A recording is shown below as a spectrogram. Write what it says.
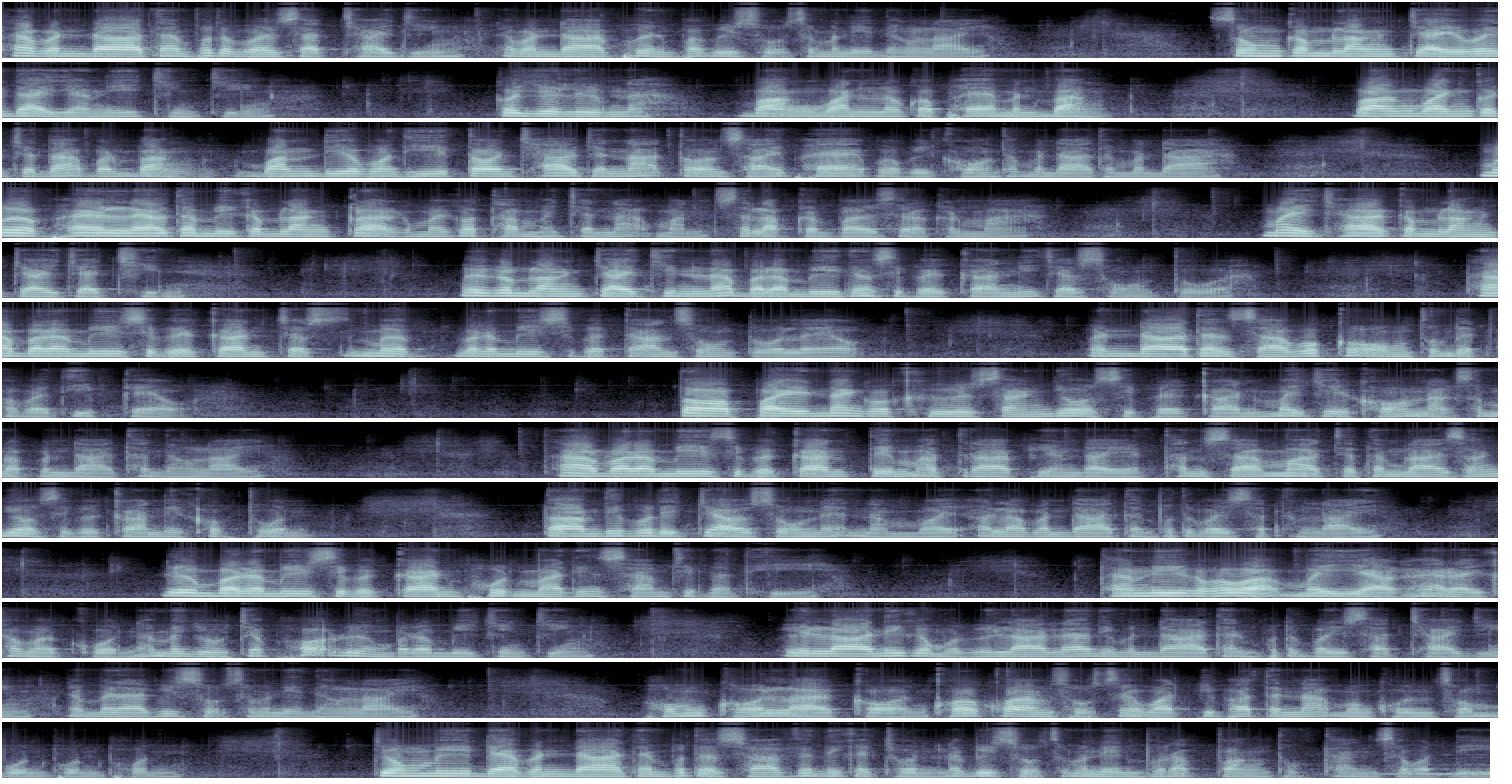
ถ้าบรรดาท่านพุทธบริษัทชายหญิง และบรรดาเพื่อนพระภิกษุสมณีทั้งหลาย ทรงกำลังใจไว้ได้อย่างนี้จริง ๆ ก็อย่าลืมนะ บางวันเราก็แพ้มันบ้าง บางวันก็ชนะมันบ้าง วันเดียวบางทีตอนเช้าชนะตอนสายแพ้ก็เป็นของธรรมดาธรรมดา เมื่อแพ้แล้วถ้ามีกำลังกล้ากันมาก็ทำให้ชนะมันสลับกันไปสลับกันมา ไม่ช้ากำลังใจจะชิน เมื่อกำลังใจชินแล้วบารมีทั้งสิบประการนี้จะทรงตัว ถ้าบารมีสิบประการจะเมื่อบารมีสิบประการทรงตัวแล้ว บรรดาท่านสาวกขององค์สมเด็จพระบัณฑิตแก้ว ต่อไปนั่นก็คือสังโยชน์สิบประการไม่ใช่ของหนักสำหรับบรรดาท่านทั้งหลาย ถ้าบารมีสิบประการเต็มอัตราเพียงใด ท่านสามารถจะทำลายสังโยชน์สิบประการได้ครบถ้วน ตามที่พระพุทธเจ้าทรงแนะนำไว้อลาบรรดาท่านพุทธบริษัททั้งหลาย เรื่องบารมีสิบประการพูดมาถึงสามสิบนาที ทั้งนี้ก็เพราะว่าไม่อยากให้อะไรเข้ามากวนให้มันอยู่เฉพาะเรื่องบารมีจริง ๆ เวลานี้ก็หมดเวลาแล้วนี่บรรดาท่านพุทธบริษัทชายหญิงและบรรดาพิสุสมณีทั้งหลาย ผมขอลาก่อนขอความสุขสวัสดิ์พิพัฒนมงคลสมบูรณ์ผลผล จงมีแด่บรรดาท่านพุทธศาสนิกชน และพิสุสมณีผู้รับฟังทุกท่านสวัสดี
